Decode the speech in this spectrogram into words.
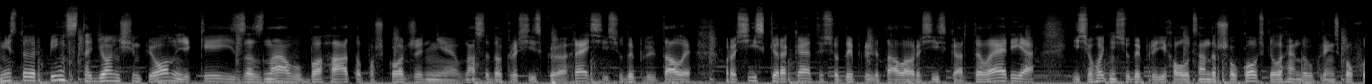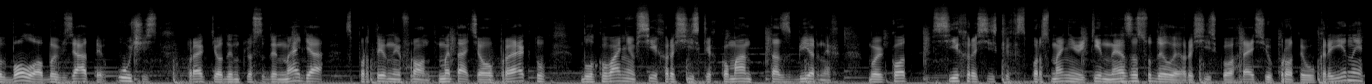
Місто Ірпінь стадіон чемпіон, який зазнав багато пошкоджень внаслідок російської агресії. Сюди прилітали російські ракети, сюди прилітала російська артилерія. І сьогодні сюди приїхав Олександр Шовковський, легенда українського футболу, аби взяти участь в проєкті 1 плюс 1 медіа Спортивний фронт. Мета цього проекту блокування всіх російських команд та збірних, бойкот всіх російських спортсменів, які не засудили російську агресію проти України.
